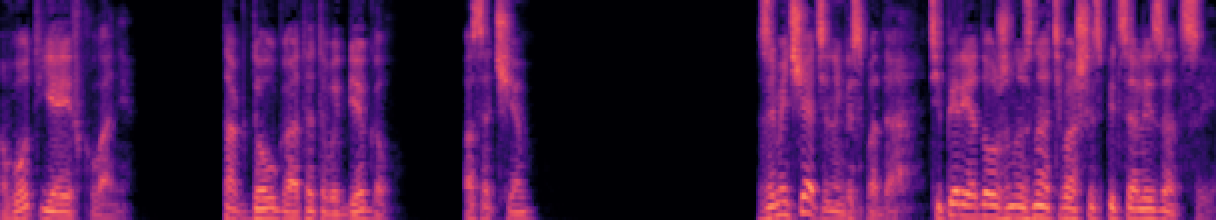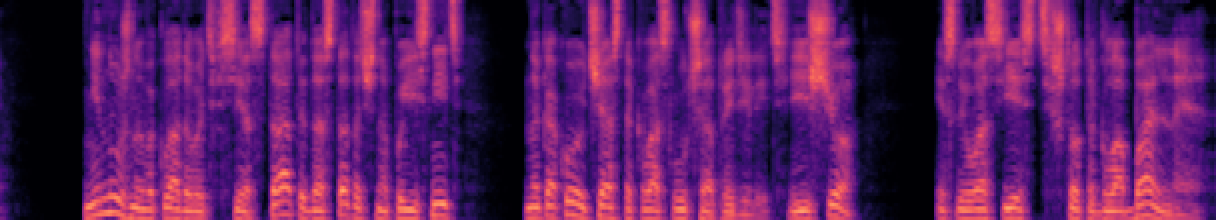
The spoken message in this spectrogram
Вот я и в клане. Так долго от этого бегал. А зачем? Замечательно, господа. Теперь я должен узнать ваши специализации. Не нужно выкладывать все статы, достаточно пояснить, на какой участок вас лучше определить. И еще, если у вас есть что-то глобальное,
